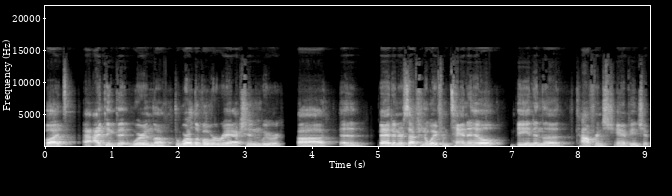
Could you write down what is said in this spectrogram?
but I think that we're in the, the world of overreaction. We were uh, a bad interception away from Tannehill being in the conference championship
